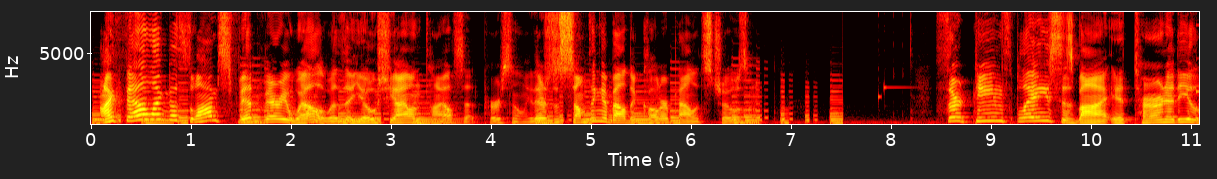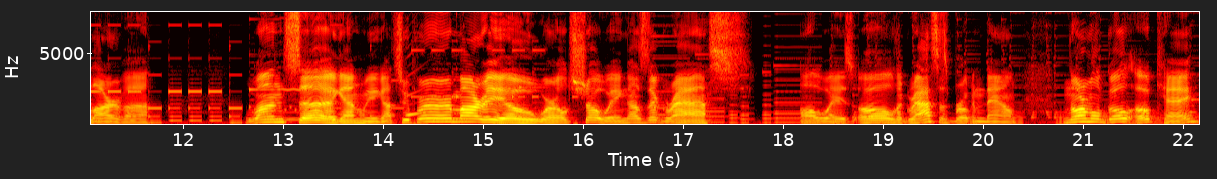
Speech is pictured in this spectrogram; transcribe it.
I felt like the Thwomps fit very well with the Yoshi Island tile set, personally. There's just something about the color palettes chosen. 13th place is by Eternity Larva. Once again, we got Super Mario World showing us the grass. Always. Oh, the grass is broken down. Normal goal, okay.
